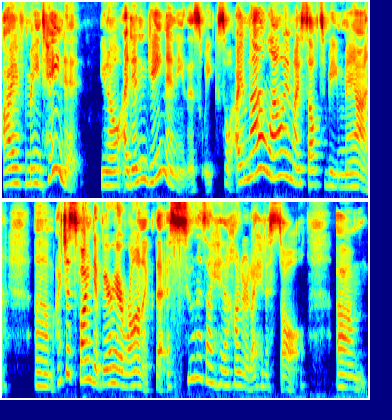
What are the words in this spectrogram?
I've maintained it. You know, I didn't gain any this week. So I'm not allowing myself to be mad. Um, I just find it very ironic that as soon as I hit 100, I hit a stall. Um,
